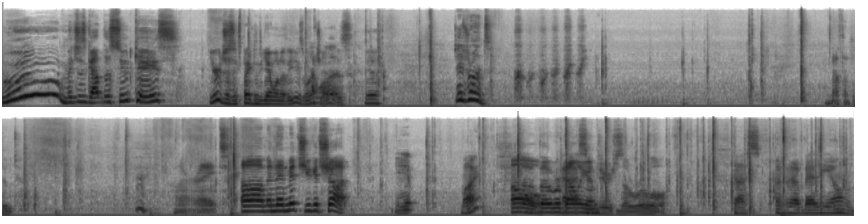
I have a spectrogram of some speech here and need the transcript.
Ooh, Mitch has got the suitcase. You were just expecting to get one of these, I weren't you? I was. Yeah. James runs. Nothing. Loot. All right. Um, and then Mitch, you get shot. Yep. Why? Oh, the rebellion. Passengers. The rule. Das Rebellion.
